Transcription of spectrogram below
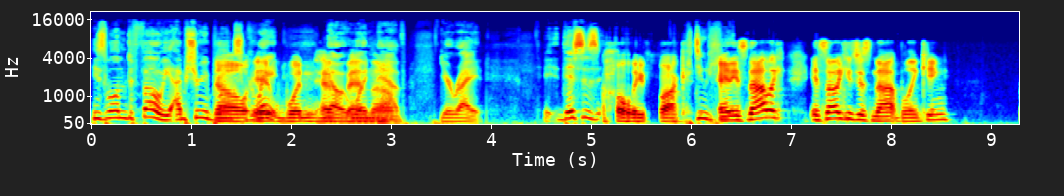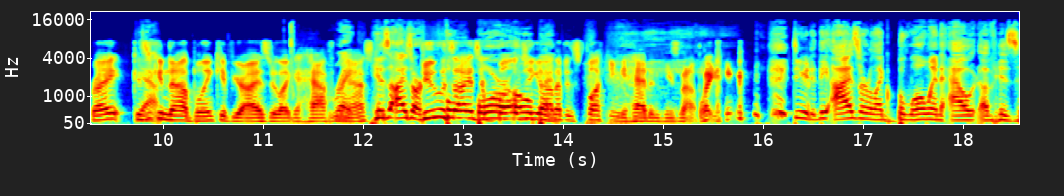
He's Willem Dafoe. He, I'm sure he blinks No, great. it wouldn't have no, been it wouldn't though. have. You're right. This is Holy fuck, Dude, he- and it's not like it's not like he's just not blinking, right? Because Yeah. you cannot blink if your eyes are like a half right. mask. His eyes are Dude's eyes are bulging open. out of his fucking head, and he's not blinking. Dude, the eyes are like blowing out of his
